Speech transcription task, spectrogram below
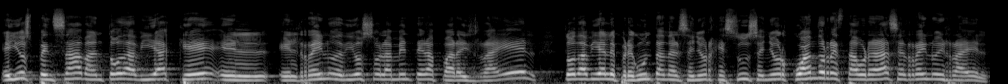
ellos pensaban todavía que el, el, reino de Dios solamente era para Israel. Todavía le preguntan al Señor Jesús, Señor, ¿cuándo restaurarás el reino de Israel?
